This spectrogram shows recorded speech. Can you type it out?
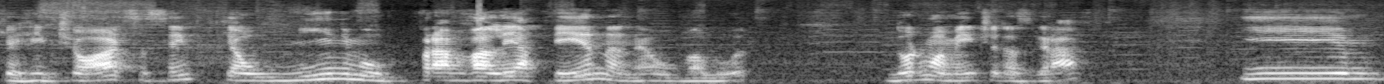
que a gente orça sempre, que é o mínimo para valer a pena, né? O valor, normalmente das gráficas. E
